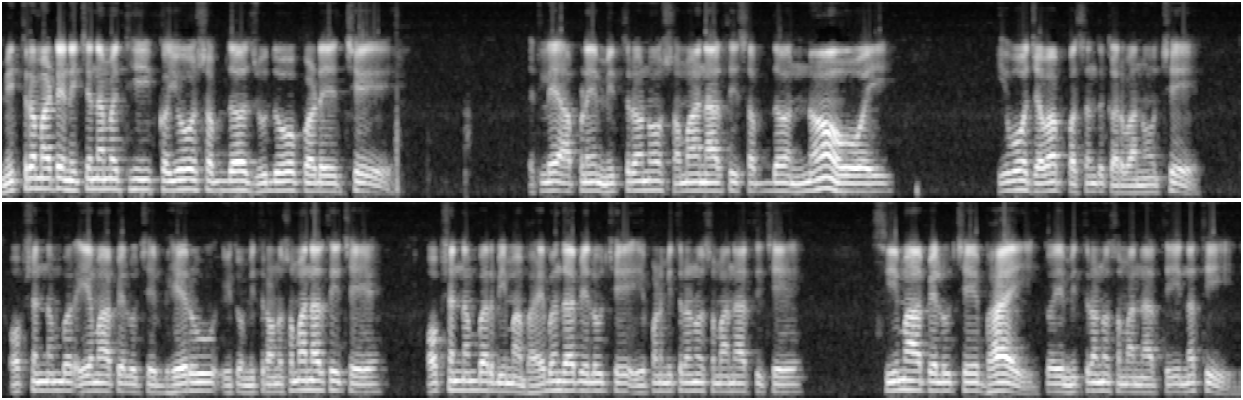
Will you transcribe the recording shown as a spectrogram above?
મિત્ર માટે નીચેનામાંથી કયો શબ્દ જુદો પડે છે? એટલે આપણે મિત્રનો સમાનાર્થી શબ્દ ન હોય એવો જવાબ પસંદ કરવાનો છે. ઓપ્શન નંબર એમાં આપેલું છે, ભેરું, એ તો મિત્રનો સમાનાર્થી છે. ઓપ્શન નંબર બીમાં ભાઈબંધ આપેલું છે, એ પણ મિત્રનો સમાનાર્થી છે. સીમાં આપેલું છે, ભાઈ, તો એ મિત્રનો સમાનાર્થી નથી.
